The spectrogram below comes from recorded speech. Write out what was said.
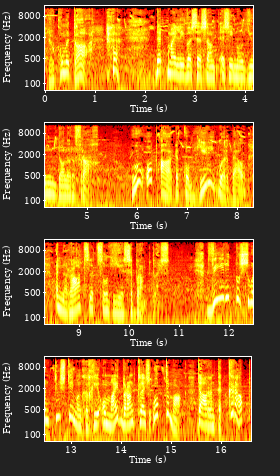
En hoe kom dit daar? Dit, my liewe sergeant, is die miljoen dollar vraag. Hoe op aarde kom hierdie oorbel in raadslid Silje se brandkluis? Wie het die persoon toestemming gegee om my brandkluis oop te maak, daarin te krap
